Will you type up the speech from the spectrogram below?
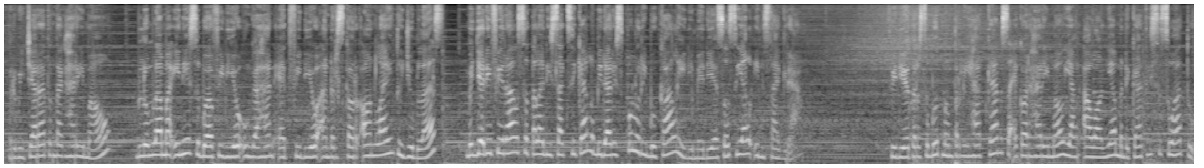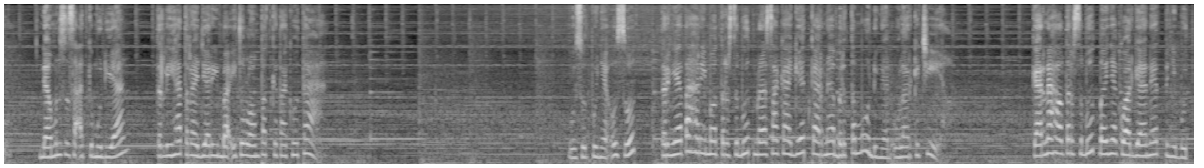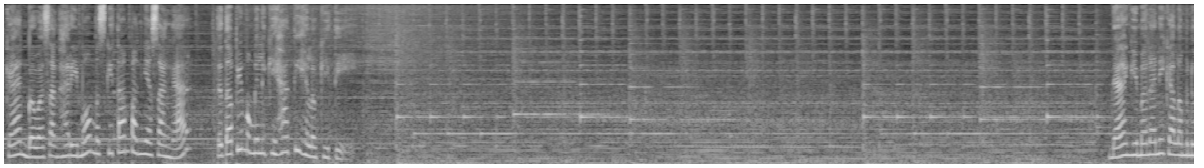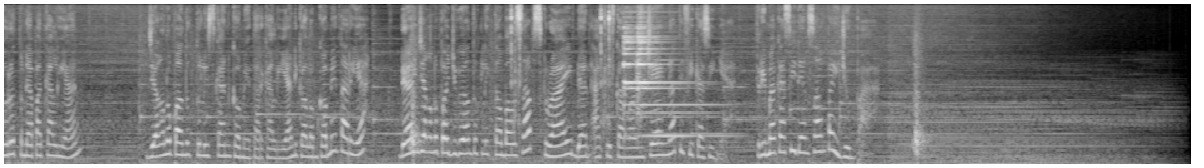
Berbicara tentang harimau, belum lama ini sebuah video unggahan at video underscore online 17 menjadi viral setelah disaksikan lebih dari 10.000 kali di media sosial Instagram. Video tersebut memperlihatkan seekor harimau yang awalnya mendekati sesuatu. Namun sesaat kemudian, terlihat Raja Rimba itu lompat ketakutan. Usut punya usut, ternyata harimau tersebut merasa kaget karena bertemu dengan ular kecil. Karena hal tersebut banyak warganet menyebutkan bahwa sang harimau meski tampangnya sangar, tetapi memiliki hati Hello Kitty. Nah, gimana nih kalau menurut pendapat kalian? Jangan lupa untuk tuliskan komentar kalian di kolom komentar ya. Dan jangan lupa juga untuk klik tombol subscribe dan aktifkan lonceng notifikasinya. Terima kasih dan sampai jumpa.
